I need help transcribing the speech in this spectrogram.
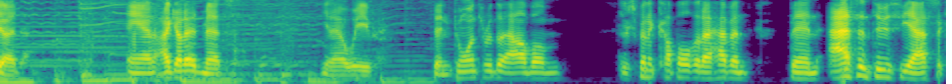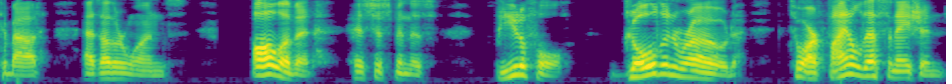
Good. And I gotta admit, you know, we've been going through the album. There's been a couple that I haven't been as enthusiastic about as other ones. All of it has just been this beautiful golden road to our final destination.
